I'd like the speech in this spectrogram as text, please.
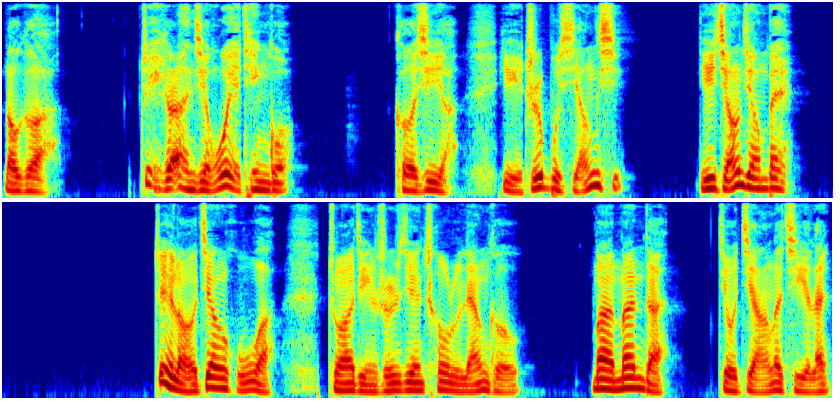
老哥，这个案件我也听过，可惜呀，一直不详细，你讲讲呗。”这老江湖啊，抓紧时间抽了两口，慢慢的就讲了起来。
